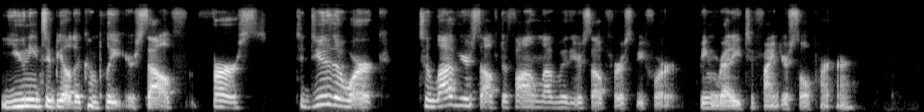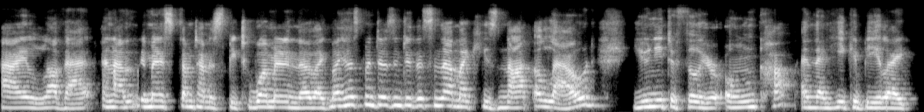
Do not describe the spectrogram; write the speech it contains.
You need to be able to complete yourself first to do the work, to love yourself, to fall in love with yourself first before being ready to find your soul partner. I love that. And I'm, I mean, sometimes speak to women and they're like, my husband doesn't do this and that. I'm like, he's not allowed. You need to fill your own cup. And then he could be like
